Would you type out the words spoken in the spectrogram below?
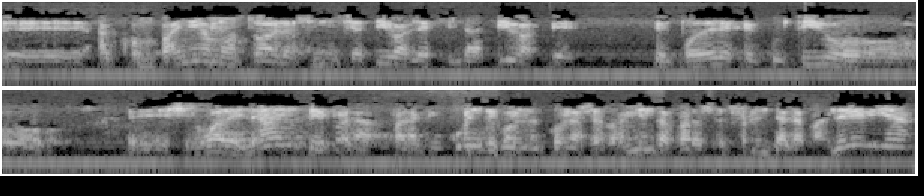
eh, acompañamos todas las iniciativas legislativas que, el Poder Ejecutivo eh, llevó adelante para, para que cuente con, las herramientas para hacer frente a la pandemia.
